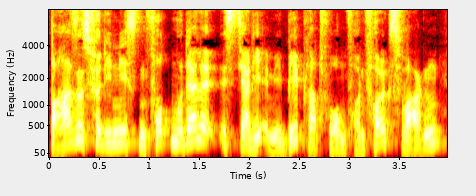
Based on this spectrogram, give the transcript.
Basis für die nächsten Ford-Modelle ist ja die MEB-Plattform von Volkswagen.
